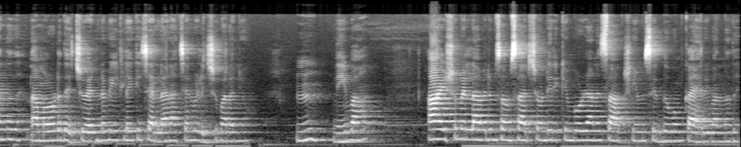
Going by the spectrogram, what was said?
വന്നത് നമ്മളോട് ദച്ചുവേട്ടന്റെ വീട്ടിലേക്ക് ചെല്ലാൻ അച്ഛൻ വിളിച്ചു പറഞ്ഞു. നീ വാ. ആയുഷും എല്ലാവരും സംസാരിച്ചുകൊണ്ടിരിക്കുമ്പോഴാണ് സാക്ഷിയും സിദ്ധുവും കയറി വന്നത്.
